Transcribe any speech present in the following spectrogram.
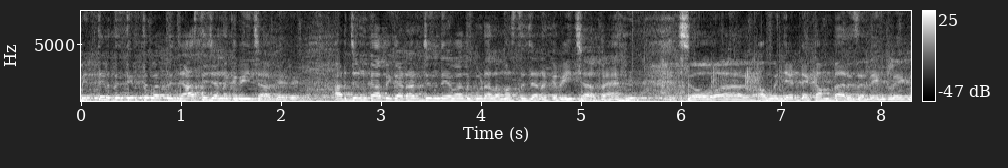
ಮಿತ್ತಿರ್ದ ತಿರ್ತು ಬತ್ತು ಜಾಸ್ತಿ ಜನಕ್ಕೆ ರೀಚ್ ಆಗ್ಬೇರು. ಅರ್ಜುನ್ ಕಾಪಿ ಕಾಡ್, ಅರ್ಜುನ್ ದೇವ ಅದು ಕೂಡ ಮಸ್ತ್ ಜನಕ್ಕೆ ರೀಚ್ ಆಗ್ಯಾನ್ ಸೊ ಅವನ್ ಜಡ್ಡೆ ಕಂಪ್ಯಾರಿಸನ್ ಎಂಕ್ಲೆಗ್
